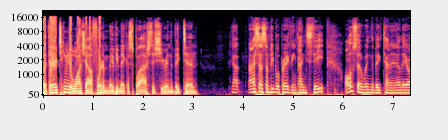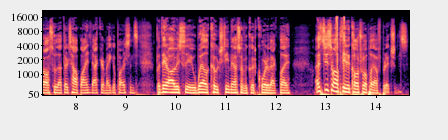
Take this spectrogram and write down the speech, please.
but they're a team to watch out for to maybe make a splash this year in the Big Ten. Yep. I saw some people predicting Penn State also win the Big Ten. I know they are also without their top linebacker, Micah Parsons, but they're obviously a well coached team. They also have a good quarterback play. Let's do some updated cultural playoff predictions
